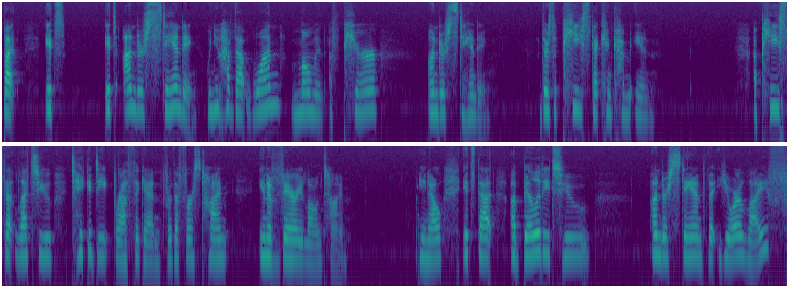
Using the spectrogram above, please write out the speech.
But it's it's understanding when you have that one moment of pure understanding. There's a peace that can come in. A peace that lets you take a deep breath again for the first time in a very long time. You know, it's that ability to understand that your life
